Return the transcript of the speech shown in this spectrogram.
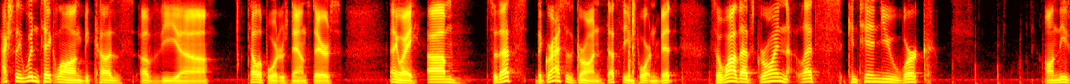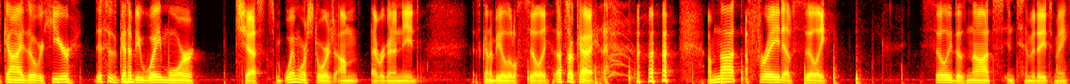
Actually, it wouldn't take long because of the uh, teleporters downstairs. Anyway, um, so that's the grass is growing. That's the important bit. So while that's growing, let's continue work on these guys over here, this is to be way more chests, way more storage I'm ever to need. It's going to be a little silly. That's okay. I'm not afraid of silly. Silly does not intimidate me.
